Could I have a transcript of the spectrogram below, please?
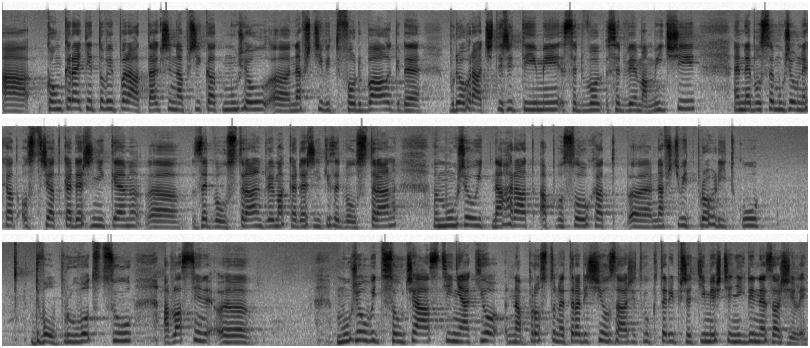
a konkrétně to vypadá tak, že například můžou eh, navštívit fotbal, kde budou hrát čtyři týmy se, dvo, se dvěma míči, nebo se můžou nechat ostříhat kadeřníkem eh, ze dvou stran, dvěma kadeřníky ze dvou stran, můžou jít nahrát a poslouchat, eh, navštívit prohlídku dvou průvodců a vlastně můžou být součástí nějakého naprosto netradičního zážitku, který předtím ještě nikdy nezažili.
